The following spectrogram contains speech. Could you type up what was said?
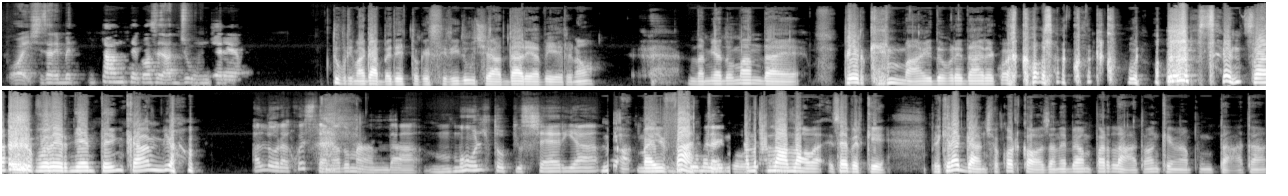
Poi ci sarebbe tante cose da aggiungere. Tu prima Gab hai detto che si riduce a dare e avere, no? La mia domanda è perché mai dovrei dare qualcosa a qualcuno senza voler niente in cambio? Allora, questa è una domanda molto più seria. No, ma infatti, no, no, no, sai perché? Perché l'aggancio a qualcosa, ne abbiamo parlato anche in una puntata,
